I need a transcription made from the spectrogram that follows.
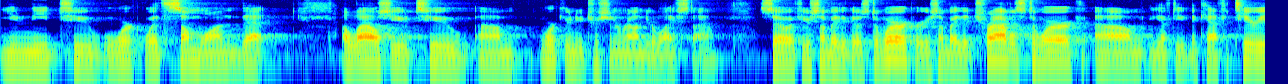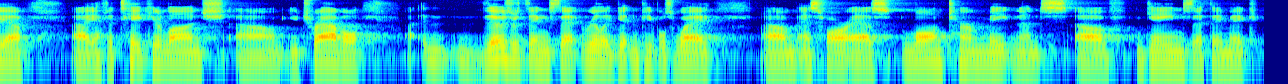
you need to work with someone that allows you to um, work your nutrition around your lifestyle. So if you're somebody that goes to work or you're somebody that travels to work, um, you have to eat in the cafeteria, uh, you have to take your lunch, um, you travel. Uh, those are things that really get in people's way um, as far as long term maintenance of gains that they make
